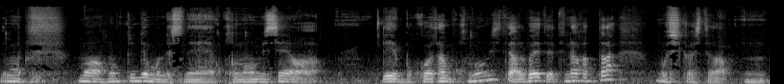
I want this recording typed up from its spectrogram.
でも、まあ本当にでもですね、このお店は、で、僕は多分このお店でアルバイトやってなかったら、もしかしたら、うん、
